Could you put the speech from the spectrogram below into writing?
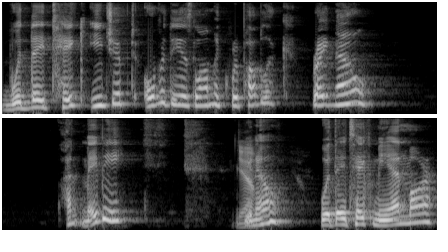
would they take Egypt over the Islamic Republic right now? Maybe. Yeah. You know, would they take Myanmar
